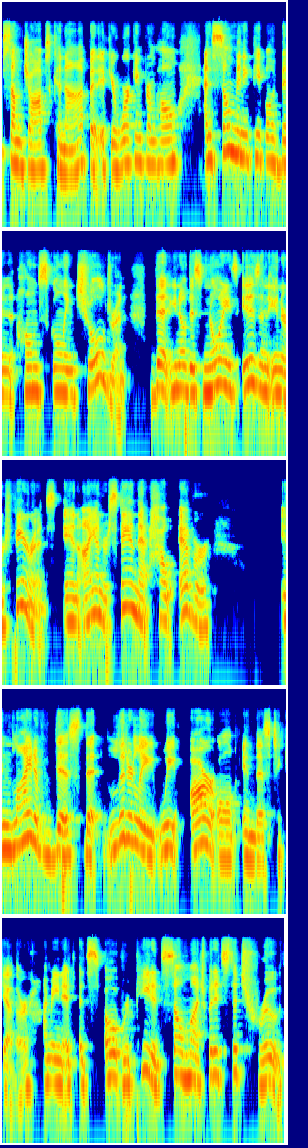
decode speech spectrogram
some jobs cannot but if you're working from home and so many people have been homeschooling children that you know this noise is an interference and i understand that however in light of this that literally we are all in this together i mean it, it's oh repeated so much but it's the truth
